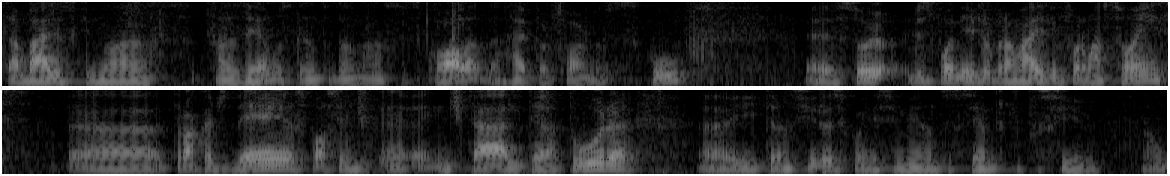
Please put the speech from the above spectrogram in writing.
trabalhos que nós fazemos dentro da nossa escola, da High Performance School. É, estou disponível para mais informações, é, troca de ideias, posso é, indicar literatura e transfiro esse conhecimento sempre que possível. Então,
